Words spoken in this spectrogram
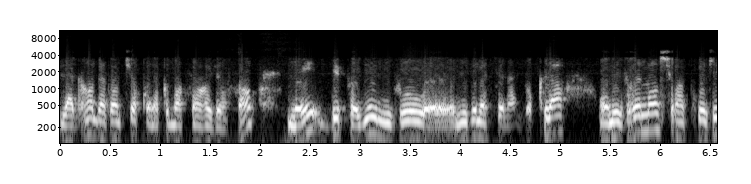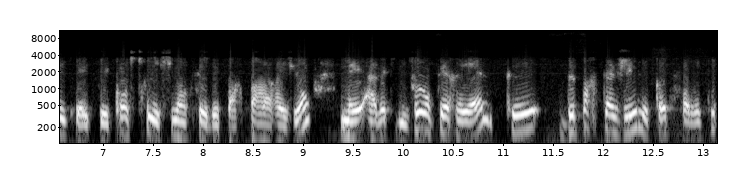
la grande aventure qu'on a commencée en région centre, mais déployée au niveau, euh, au niveau national. Donc là, on est vraiment sur un projet qui a été construit et financé au départ par la région, mais avec une volonté réelle que de partager les codes fabriqués.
